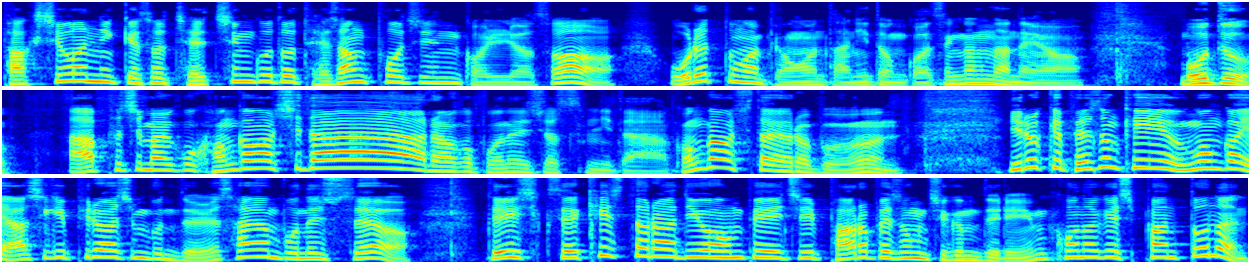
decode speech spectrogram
박시원님께서 제 친구도 대상포진 걸려서 오랫동안 병원 다니던 거 생각나네요. 모두 아프지 말고 건강합시다! 라고 보내주셨습니다. 건강합시다, 여러분. 이렇게 배송K의 응원과 야식이 필요하신 분들 사연 보내주세요. 데이식스의 Kiss the Radio 홈페이지 바로 배송 지금 드림 코너 게시판 또는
